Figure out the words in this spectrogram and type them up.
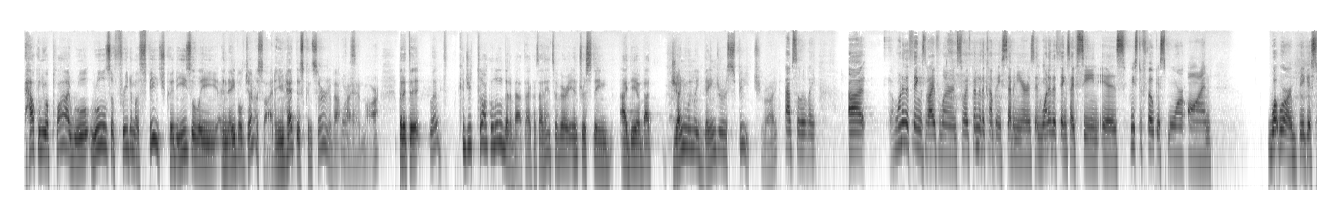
how can you apply rule, rules of freedom of speech could easily enable genocide? And you had this concern about yes. Myanmar, but at the well, could you talk a little bit about that? Because I think it's a very interesting idea about genuinely dangerous speech, right? Absolutely. Uh, one of the things that I've learned, so I've been with the company seven years, and one of the things I've seen is we used to focus more on what were our biggest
